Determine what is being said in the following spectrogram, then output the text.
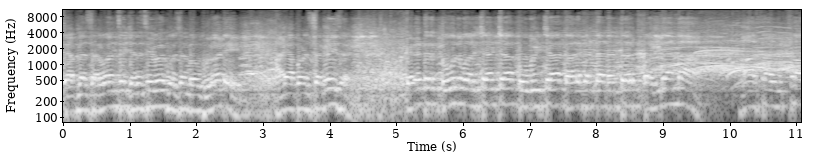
ते आपल्या सर्वांचे जनसेवा आपण सगळेजण. खर तर दोन वर्षांच्या कोविडच्या कालखंडानंतर पहिल्यांदा हा असा उत्साह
